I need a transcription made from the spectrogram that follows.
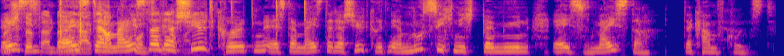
er ist der Meister der Schildkröten. Er ist der Meister der Schildkröten. Er muss sich nicht bemühen. Er ist Meister der Kampfkunst.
